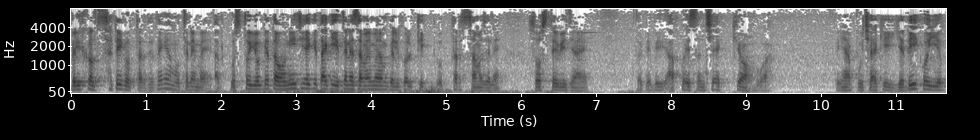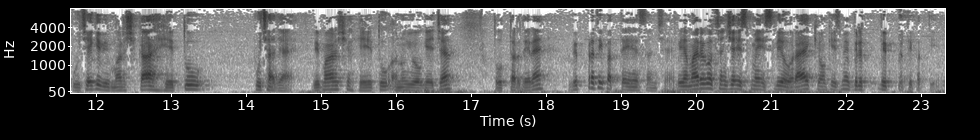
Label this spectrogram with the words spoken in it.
बिल्कुल सटीक उत्तर दे देंगे। हम उतने में, अब कुछ तो योग्यता होनी चाहिए कि ताकि इतने समय में हम बिल्कुल ठीक उत्तर समझ लें, सोचते भी जाएँ। तो कि भाई आपको ये संशय क्यों हुआ? तो यहाँ पूछा कि यदि कोई ये पूछे कि विमर्श का हेतु पूछा जाए, विमर्श हेतु अनुयोगे तो उत्तर दे रहे हैं, विप्रतिपत्ति है संशय। हमारे को संशय इसमें इसलिए हो रहा है क्योंकि इसमें विप्रतिपत्ति है।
